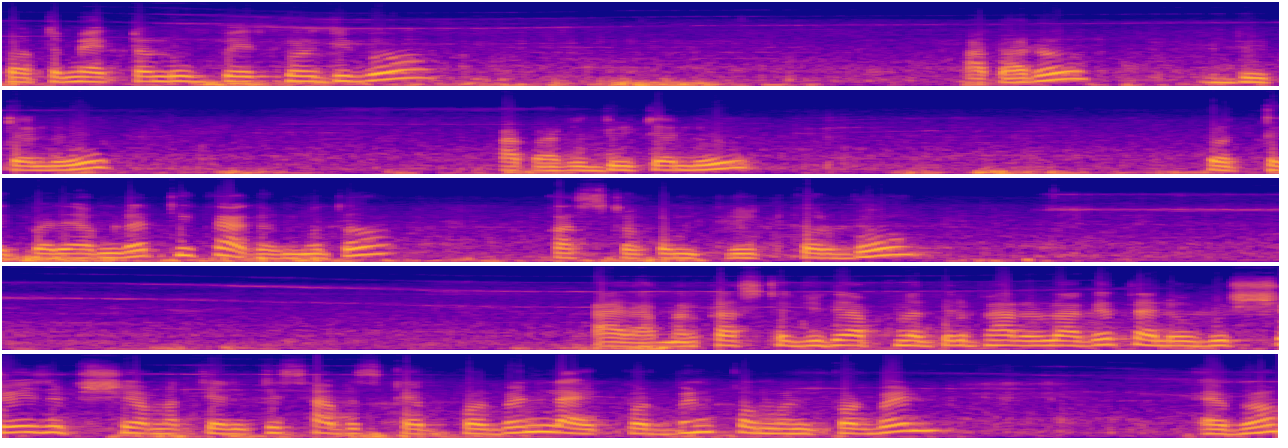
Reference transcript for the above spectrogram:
প্রথমে একটা লুপ বের করে দিব। আবারও দুইটা লুপ আবারও দুইটা লুপ প্রত্যেকবারে আমরা ঠিক আগের মতো কাজটা কমপ্লিট করব। আর আমার কাজটা যদি আপনাদের ভালো লাগে, তাহলে অবশ্যই অবশ্যই আমার চ্যানেলটি সাবস্ক্রাইব করবেন লাইক করবেন কমেন্ট করবেন এবং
